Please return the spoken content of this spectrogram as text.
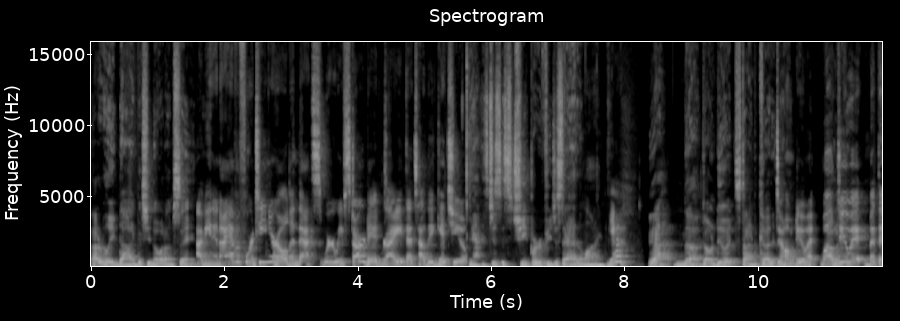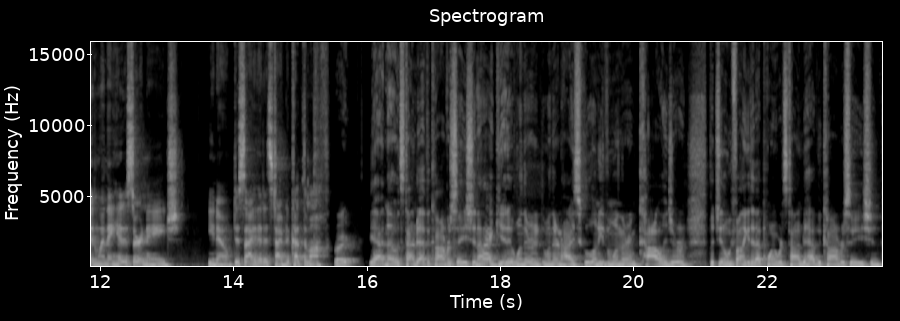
Not really a dime, but you know what I'm saying. I mean, and I have a 14 year old, and that's where we've started, right? That's how they get you. yeah, it's just, it's cheaper if you just add a line. Yeah, Yeah, no, don't do it. It's time to cut it. don't do it. Well, do it, but then when they hit a certain age, you know, decide that it's time to cut them off. Right. Yeah, no, it's time to have the conversation, and I get it when they're when they're in high school and even when they're in college, or but you know we finally get to that point where it's time to have the conversation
